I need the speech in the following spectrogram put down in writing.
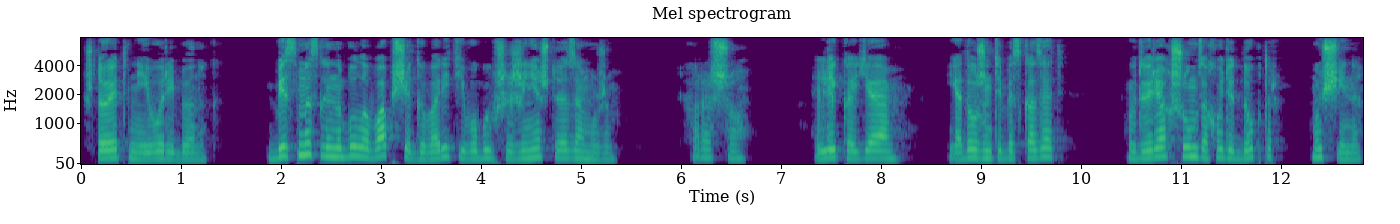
что это не его ребенок. Бессмысленно было вообще говорить его бывшей жене, что я замужем. Хорошо. Лика, я... я должен тебе сказать. В дверях шум, заходит доктор. Мужчина.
